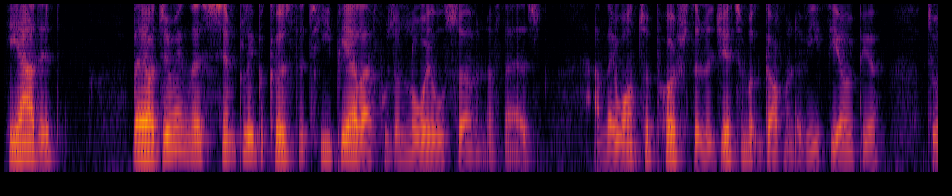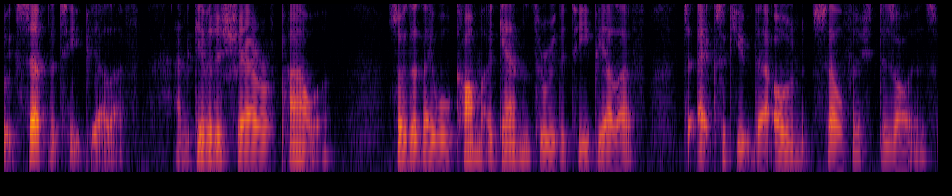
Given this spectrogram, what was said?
He added, They are doing this simply because the TPLF was a loyal servant of theirs, and they want to push the legitimate government of Ethiopia to accept the TPLF and give it a share of power, so that they will come again through the TPLF to execute their own selfish desires.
